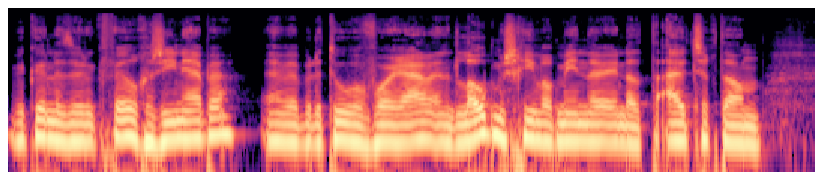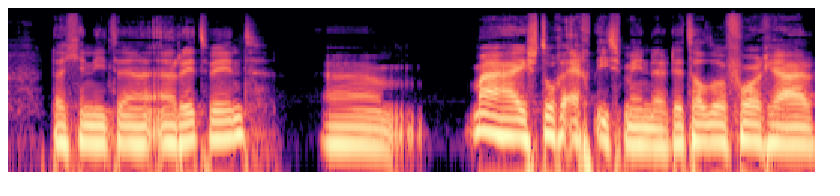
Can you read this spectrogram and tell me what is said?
we kunnen natuurlijk veel gezien hebben. En we hebben de Tour van vorig jaar. En het loopt misschien wat minder. En dat uitzicht dan dat je niet een, een rit wint. Ehm, maar hij is toch echt iets minder. Dit hadden we vorig jaar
